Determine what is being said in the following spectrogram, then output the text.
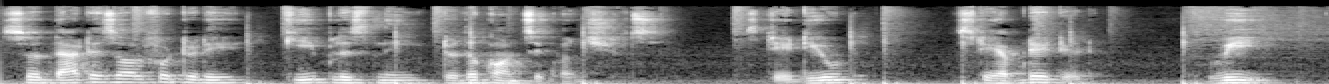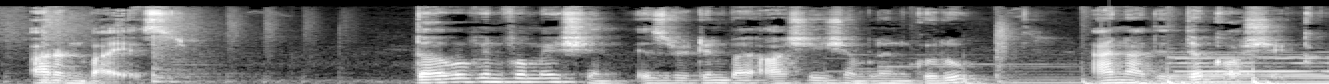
So that is all for today. Keep listening to the consequentials. Stay tuned, stay updated. We are unbiased. The above information is written by Ashish Amlan Guru and Aditya Kaushik.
